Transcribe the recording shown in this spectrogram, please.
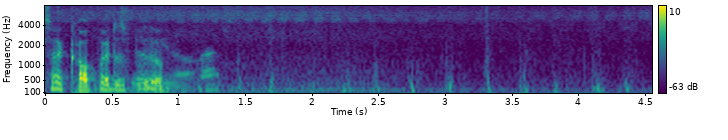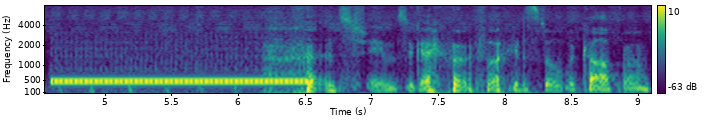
Is that a cop I just blew up? it's James, the guy who I fucking stole the car from.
